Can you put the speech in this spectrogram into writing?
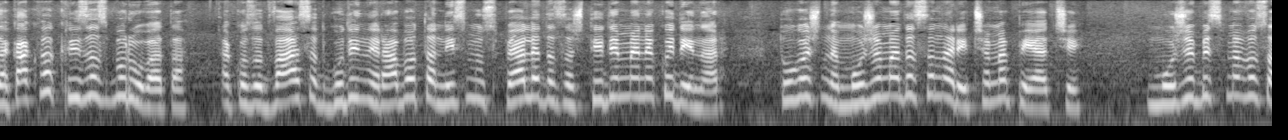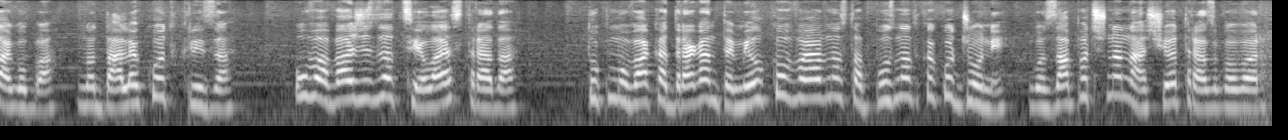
За каква криза зборувате? Ако за 20 години работа не сме успеале да заштедиме некој денар, тогаш не можеме да се наречеме пејачи. Може би сме во загуба, но далеку од криза. Ова важи за цела естрада. Токму вака Драган Темилков во јавноста познат како Џони, го започна нашиот разговор.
